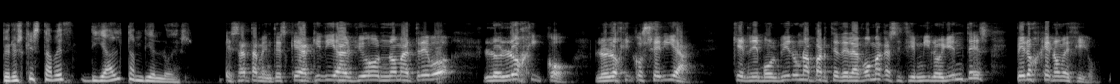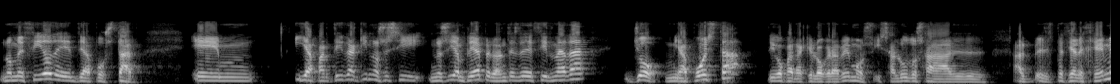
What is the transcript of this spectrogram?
pero es que esta vez dial también lo es. Exactamente, es que aquí dial yo no me atrevo. Lo lógico, lo lógico sería que devolviera una parte de la goma, casi 100.000 oyentes, pero es que no me fío, no me fío de, apostar. Em, y a partir de aquí, no sé si no sé ampliar, pero antes de decir nada, yo, mi apuesta digo para que lo grabemos y saludos al, especial EGM,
